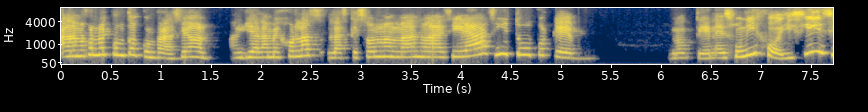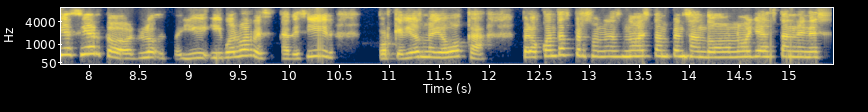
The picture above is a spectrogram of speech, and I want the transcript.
A lo mejor no hay punto de comparación. Y a lo mejor las, las que son mamás no van a decir, ah, sí, tú, porque no tienes un hijo. Y sí, sí es cierto. y, vuelvo a, a, decir, porque Dios me dio boca, pero ¿cuántas personas no están pensando, no ya están en ese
